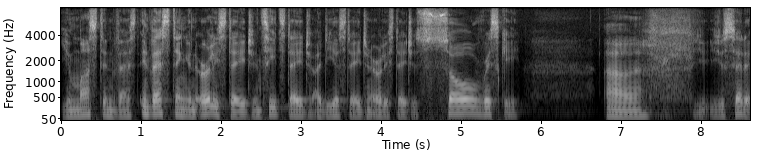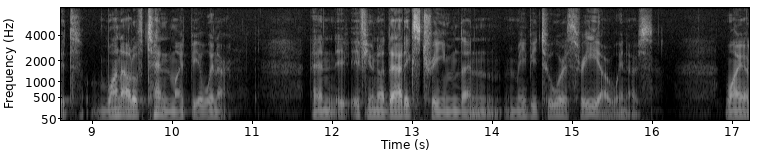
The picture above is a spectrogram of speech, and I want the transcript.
you must invest. Investing in early stage, in seed stage, idea stage, and early stage is so risky. Uh, you, you said it. One out of ten might be a winner. And if, if, you're not that extreme, then maybe two or three are winners. Why are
